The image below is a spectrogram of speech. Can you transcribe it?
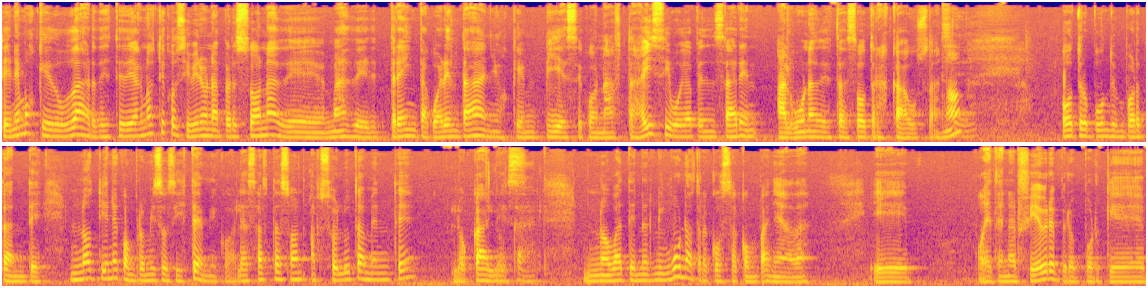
tenemos que dudar de este diagnóstico si viene una persona de más de 30, 40 años que empiece con aftas. Ahí sí voy a pensar en algunas de estas otras causas, ¿no? Otro punto importante, no tiene compromiso sistémico. Las aftas son absolutamente locales. No va a tener ninguna otra cosa acompañada. Eh, puede tener fiebre, pero porque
